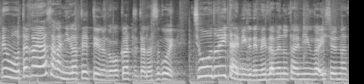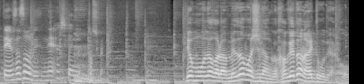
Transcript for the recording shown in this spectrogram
でもお互い朝が苦手っていうのが分かってたらすごいちょうどいいタイミングで目覚めのタイミングが一緒になって良さそうですね。確かに。確かに。でももうだから目覚ましなんかかけたないってことやろ？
